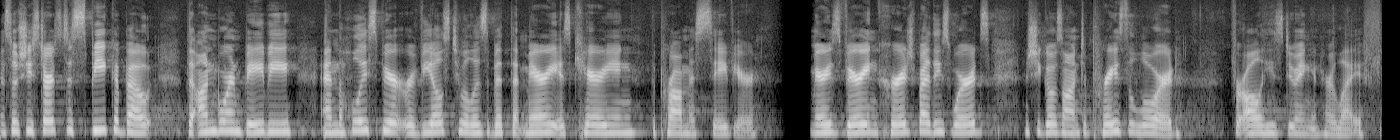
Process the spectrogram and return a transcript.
And so she starts to speak about the unborn baby, and the Holy Spirit reveals to Elizabeth that Mary is carrying the promised Savior. Mary's very encouraged by these words, and she goes on to praise the Lord for all he's doing in her life.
